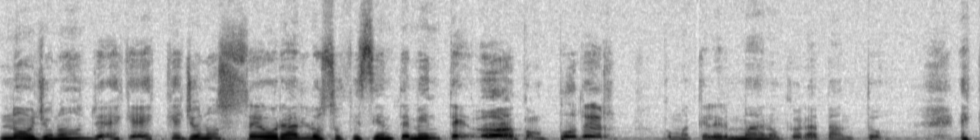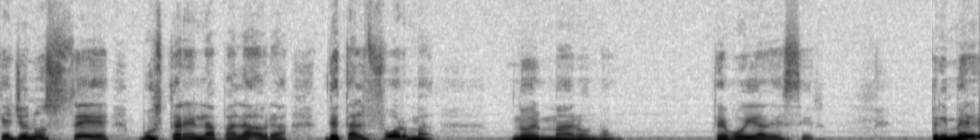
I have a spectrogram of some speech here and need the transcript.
No, yo no, es que, es que yo no sé orar lo suficientemente ah, con poder como aquel hermano que ora tanto. Es que yo no sé buscar en la palabra de tal forma. No, hermano, no. Te voy a decir. Primer,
